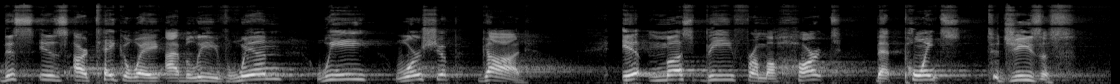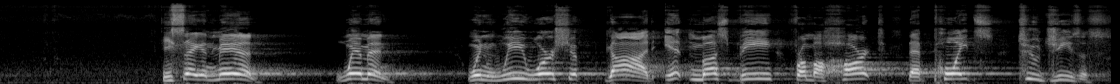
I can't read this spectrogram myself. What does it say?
This is our takeaway, I believe. When we worship God, it must be from a heart that points to Jesus. He's saying, men, women, when we worship God, it must be from a heart that points to Jesus.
